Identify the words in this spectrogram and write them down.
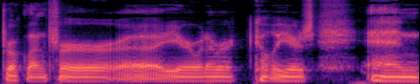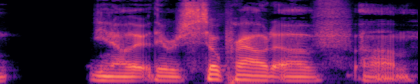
Brooklyn for a year, or whatever, a couple of years, and you know they, they were so proud of um,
